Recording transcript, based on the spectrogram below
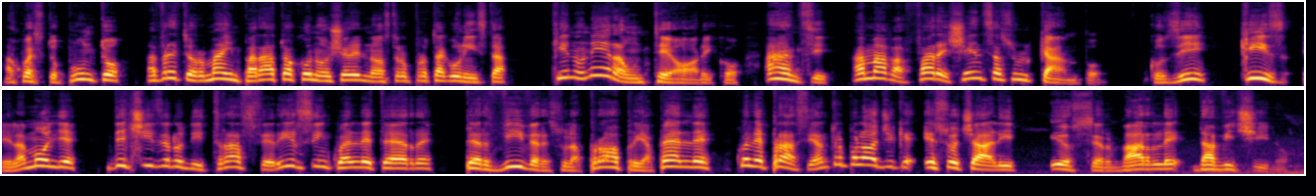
A questo punto avrete ormai imparato a conoscere il nostro protagonista, che non era un teorico, anzi amava fare scienza sul campo. Così Keys e la moglie decisero di trasferirsi in quelle terre per vivere sulla propria pelle quelle prassi antropologiche e sociali e osservarle da vicino.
